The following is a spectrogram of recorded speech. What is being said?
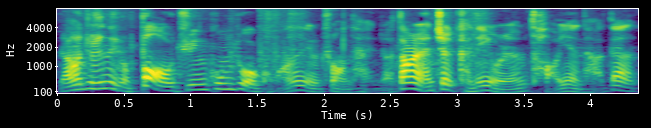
然后就是那种暴君、工作狂的那种状态，你知道。当然这肯定有人讨厌他，但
